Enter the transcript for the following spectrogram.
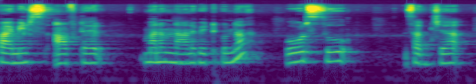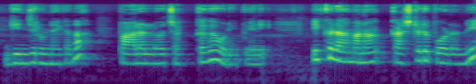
ఫైవ్ మినిట్స్ ఆఫ్టర్ మనం నానబెట్టుకున్న ఓట్స్ సబ్జా గింజలు ఉన్నాయి కదా పాలల్లో చక్కగా ఉడికిపోయినాయి. ఇక్కడ మనం కస్టర్డ్ పౌడర్ని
